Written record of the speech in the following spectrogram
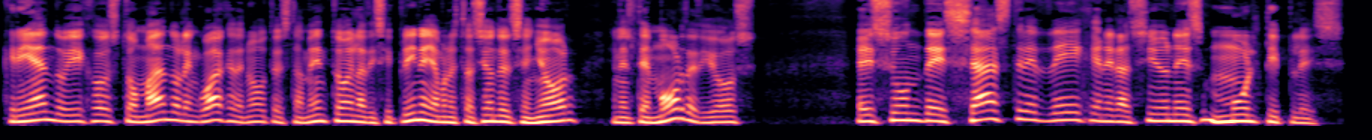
criando hijos, tomando lenguaje del Nuevo Testamento en la disciplina y amonestación del Señor, en el temor de Dios, es un desastre de generaciones múltiples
